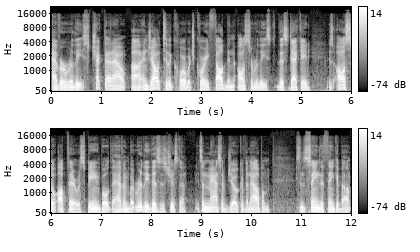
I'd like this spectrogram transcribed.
ever released. Check that out. Uh, Angelic to the Core, which Corey Feldman also released this decade, is also up there with Speeding Bullet to Heaven. But really, this is just a it's a massive joke of an album. It's insane to think about.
